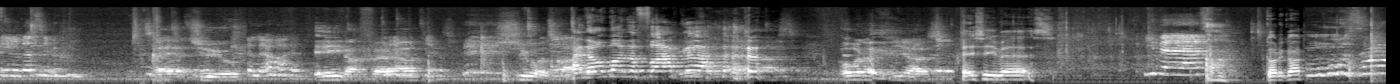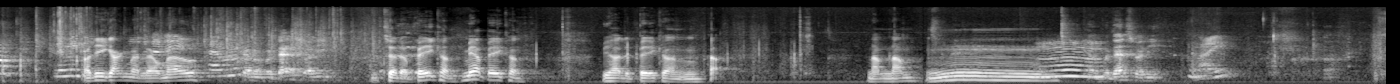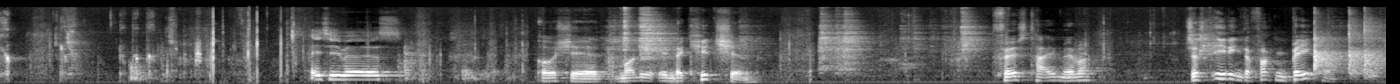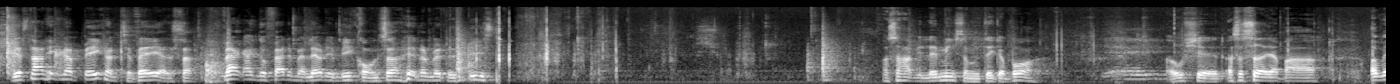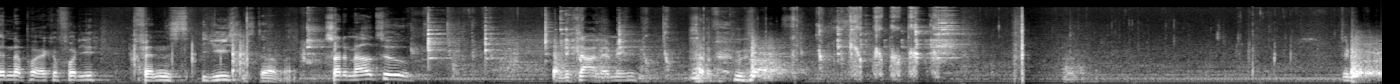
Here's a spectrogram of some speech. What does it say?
Det er der siger. 23, Hvad laver jeg? 41, 37. Hello, motherfucker! 88. Hey Sivas. Ivas. Går det godt? Musa. Og de er i gang med at lave mad. Kan du på dansk og lige? Til at lave bacon. Mere bacon. Vi har lidt bacon her. Nam nam. Mm. Kan du på dansk og lige? Nej. Hey Sivas. Oh shit. Molly in the kitchen. First time ever. Just eating the fucking bacon. Vi har snart ikke mere bacon tilbage, altså. Hver gang du er færdig med at lave det i mikroen, så ender du med at det er spist. Og så har vi Lemming, som dækker bord. Oh shit. Og så sidder jeg bare og venter på, at jeg kan få de Fandens Jesus der, mand. Så er det madtid. Er det klar, Lemming? Så er det. Det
